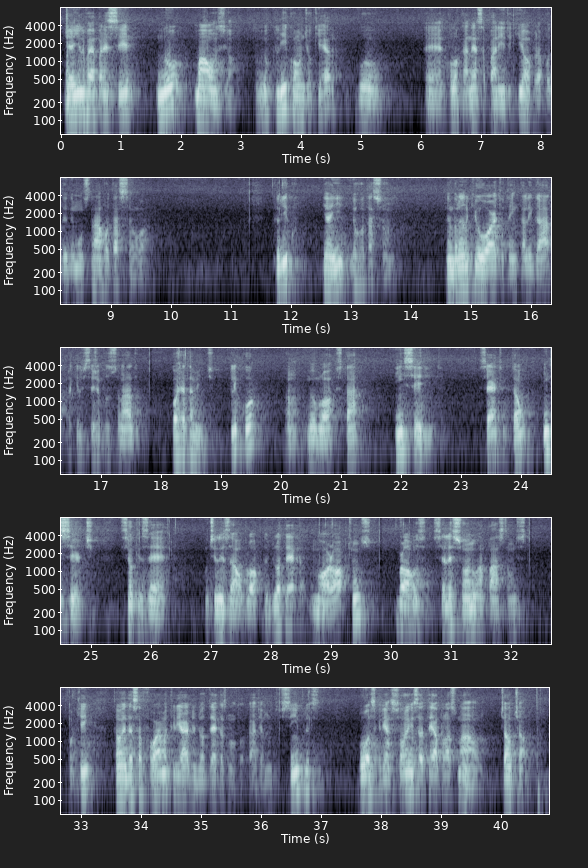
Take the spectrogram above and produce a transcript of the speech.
E aí ele vai aparecer no mouse, ó. Então eu clico onde eu quero, vou é, colocar nessa parede aqui, ó, para poder demonstrar a rotação, ó. Clico e aí eu rotaciono. Lembrando que o orto tem que estar ligado para que ele seja posicionado corretamente. Clicou, meu bloco está inserido, certo? Então, insert. Se eu quiser utilizar o bloco da biblioteca, More Options, Browse, seleciono a pasta onde está, ok? Então é dessa forma, criar bibliotecas no AutoCAD é muito simples. Boas criações, até a próxima aula. Tchau, tchau.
